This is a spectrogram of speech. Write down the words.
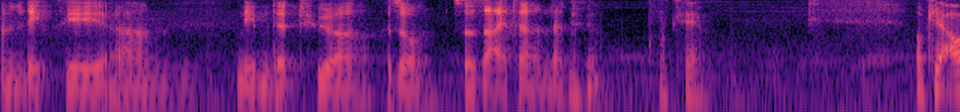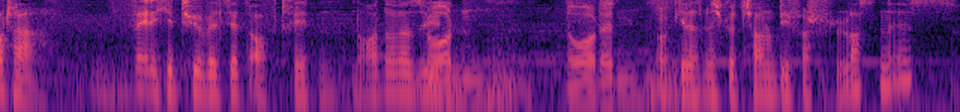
Und legt sie ähm, neben der Tür, also zur Seite an der Tür. Okay. Okay, Auta. Welche Tür willst du jetzt auftreten? Norden oder Süden? Norden. Norden. Okay, lass mich kurz schauen, ob die verschlossen ist.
